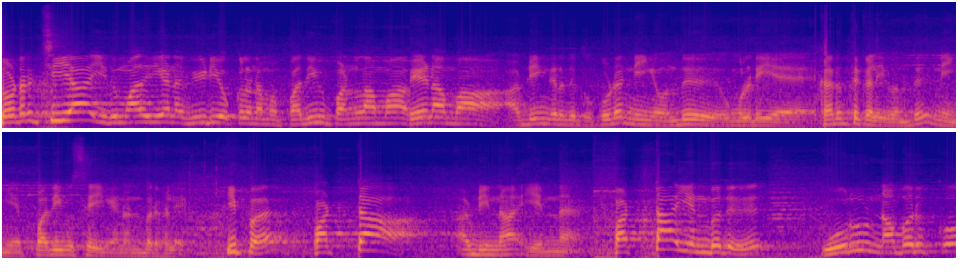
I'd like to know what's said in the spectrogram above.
தொடர்ச்சியாக இது மாதிரியான வீடியோக்களை நம்ம பதிவு பண்ணலாமா வேணாமா அப்படிங்கிறதுக்கு கூட நீங்கள் வந்து உங்களுடைய கருத்துக்களை வந்து நீங்கள் பதிவு செய்யுங்க நண்பர்களே. இப்போ பட்டா அப்படின்னா என்ன? பட்டா என்பது ஒரு நபருக்கோ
